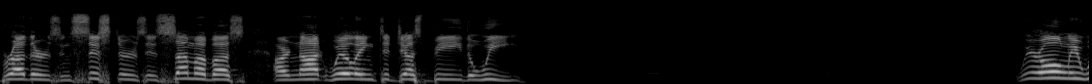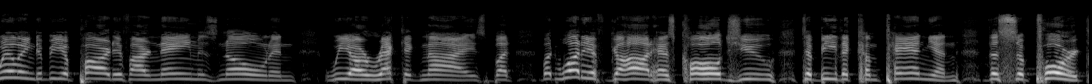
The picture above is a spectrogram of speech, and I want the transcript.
brothers and sisters is some of us are not willing to just be the we. We're only willing to be a part if our name is known and we are recognized. But, but what if God has called you to be the companion, the support,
